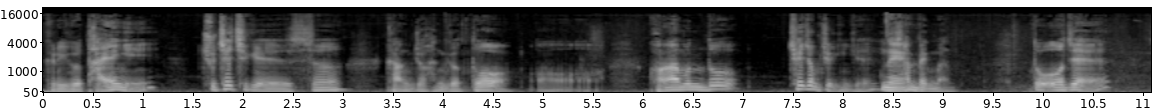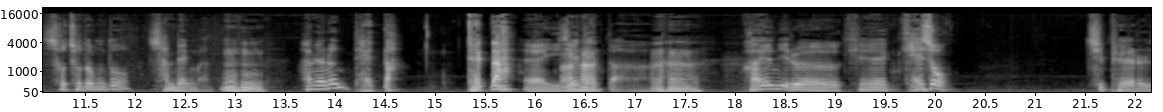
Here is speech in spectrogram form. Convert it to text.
그리고 다행히 주최 측에서 강조한 것도 어, 광화문도 최종적인 게 네. 300만. 또 어제 서초동도 300만. 음흠. 하면은 됐다. 됐다. 예, 네, 이제 아하. 됐다. 아하. 과연 이렇게 계속 집회를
